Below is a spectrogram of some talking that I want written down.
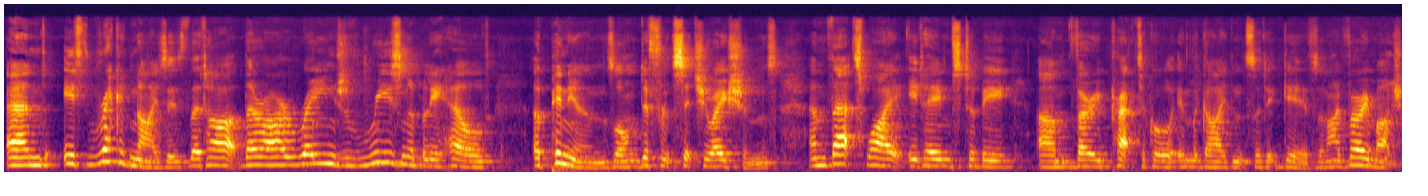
And it recognises that are, there are a range of reasonably held opinions on different situations, and that's why it aims to be um, very practical in the guidance that it gives. And I very much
